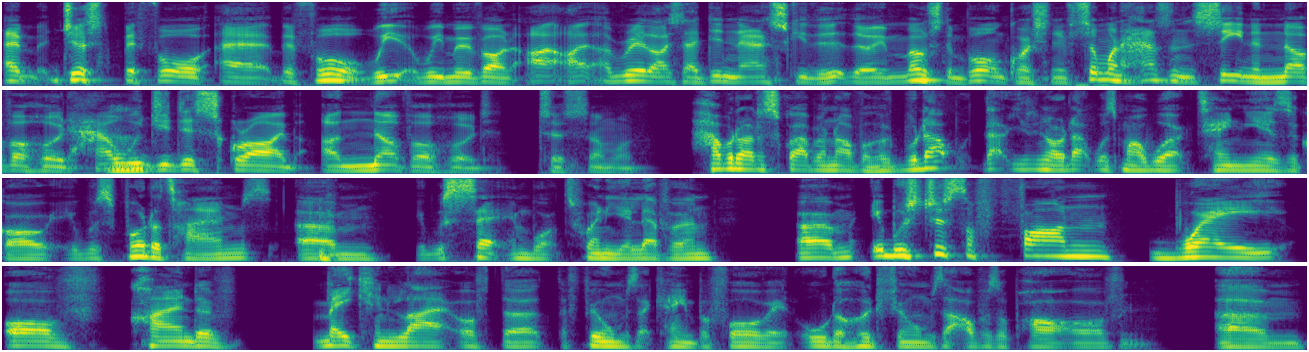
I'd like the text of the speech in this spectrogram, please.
Um, just before uh, before we, we move on, I, I realised I didn't ask you the, the, most important question. If someone hasn't seen Anuvahood, how mm. would you describe Anuvahood to someone? How would I describe Anuvahood? Well, that, that you know that was my work ten years ago. It was for the times. Um, it was set in what 2011. Um, it was just a fun way of kind of making light of the the films that came before it, all the hood films that I was a part of. Mm. Um,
